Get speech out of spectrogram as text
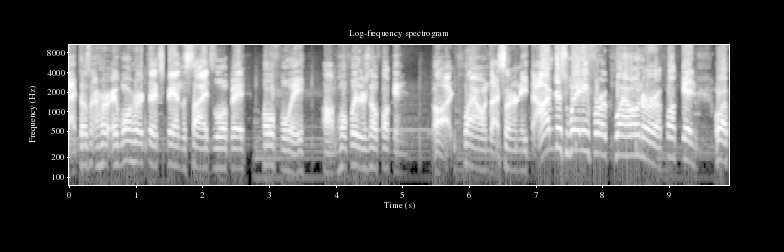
yeah, it doesn't hurt. It won't hurt to expand the sides a little bit. Hopefully, um, hopefully there's no fucking uh, clown that's underneath that. I'm just waiting for a clown or a fucking or a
